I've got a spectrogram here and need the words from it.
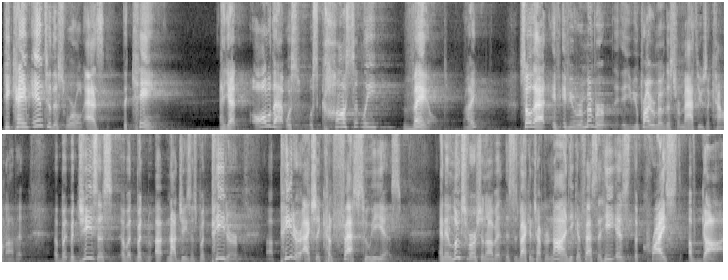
He came into this world as the King. And yet, all of that was, was constantly veiled, right? So that, if, if you remember, you probably remember this from Matthew's account of it, uh, but, but Jesus, uh, but, but uh, not Jesus, but Peter, uh, Peter actually confessed who he is. And in Luke's version of it, this is back in chapter 9, he confessed that he is the Christ of God.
